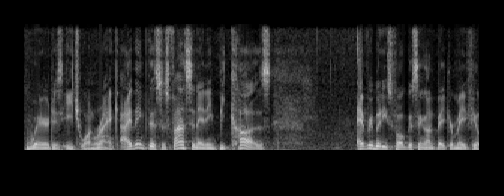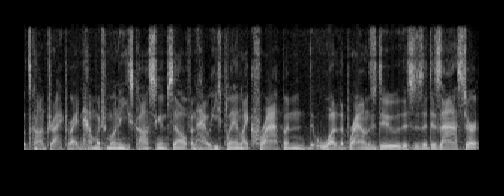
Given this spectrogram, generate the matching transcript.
where does each one rank? I think this is fascinating because everybody's focusing on Baker Mayfield's contract, right? And how much money he's costing himself and how he's playing like crap and what do the Browns do? This is a disaster,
